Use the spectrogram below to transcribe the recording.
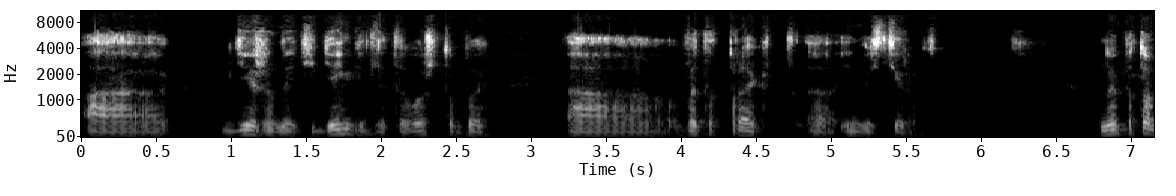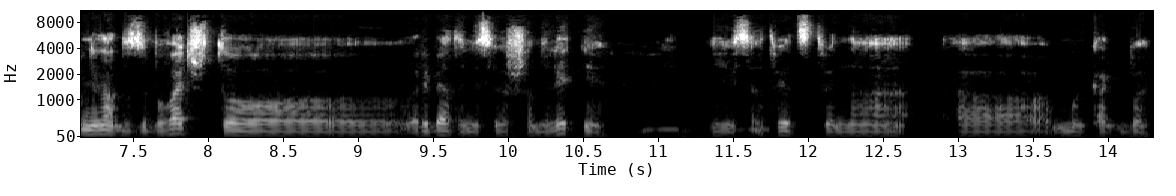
а где же найти деньги для того, чтобы в этот проект инвестировать. Ну и потом не надо забывать, что ребята несовершеннолетние, и, соответственно, мы как бы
